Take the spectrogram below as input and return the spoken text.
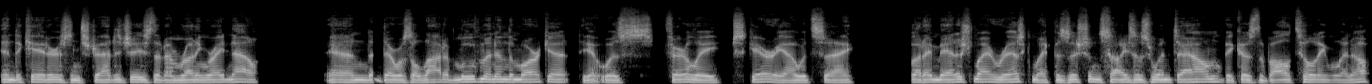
indicators and strategies that I'm running right now. And there was a lot of movement in the market. It was fairly scary, I would say but I managed my risk. My position sizes went down because the volatility went up.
